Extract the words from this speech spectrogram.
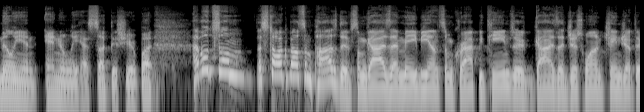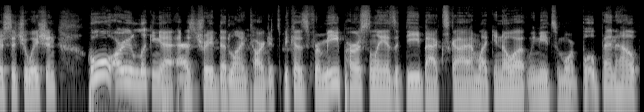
million annually has sucked this year. But how about some? Let's talk about some positives. Some guys that may be on some crappy teams, or guys that just want to change up their situation. Who are you looking at as trade deadline targets? Because for me personally, as a D backs guy, I'm like, you know what? We need some more bullpen help.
